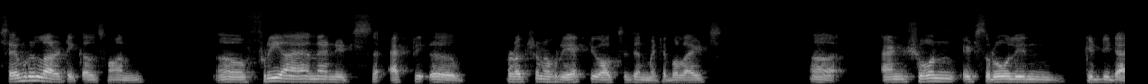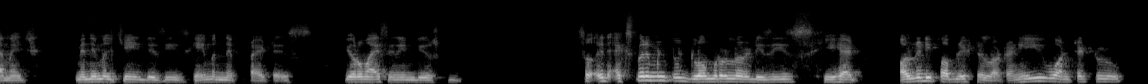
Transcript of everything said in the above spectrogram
several articles on uh, free iron and its acti- production of reactive oxygen metabolites, uh, and shown its role in kidney damage, minimal change disease, hematonephritis, puromycin-induced. So in experimental glomerular disease, he had already published a lot, and he wanted to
